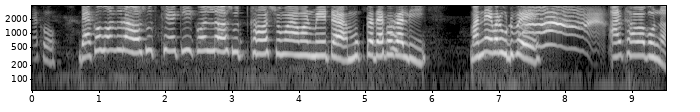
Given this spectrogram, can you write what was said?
দেখো দেখো বন্ধুরা, ওষুধ খেয়ে কি করল? ওষুধ খাওয়ার সময় আমার মেয়েটা, মুখটা দেখো খালি। মানে এবার উঠবে। আর খাওয়াবো না।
